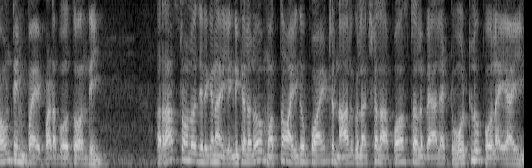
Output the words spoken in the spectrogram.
కౌంటింగ్పై పడబోతోంది. రాష్ట్రంలో జరిగిన ఎన్నికలలో మొత్తం ఐదు పాయింట్ నాలుగు లక్షల పోస్టల్ బ్యాలెట్ ఓట్లు పోలయ్యాయి.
